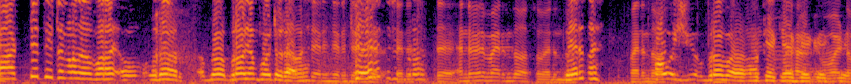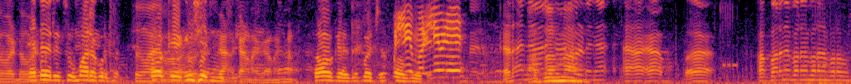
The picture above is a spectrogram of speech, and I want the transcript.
പട്ടി തീട്ടങ്ങൾ ബ്രോ ഞാൻ പോയിട്ട് വരാം. എന്റെ പേര് വരുന്നോസ് വരുന്ന വരുന്ന? ഓ bro okay okay okay okay പോയിട്ട്, പേര് എന്റെ ഒരു സുമാരക്കുറിപ്പ് ഓക്കെ ഓക്കെ ശരി ഓക്കെ ഓക്കെ മള്ളി, പറഞ്ഞു പറഞ്ഞോ പറഞ്ഞോ പറഞ്ഞോ.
